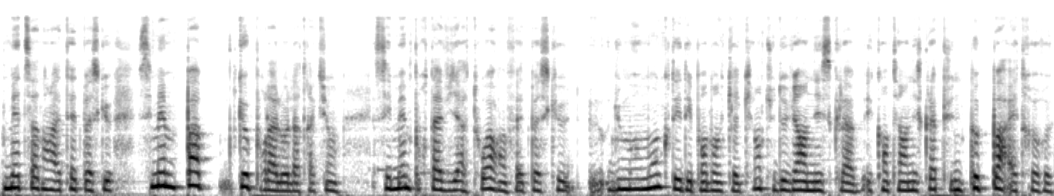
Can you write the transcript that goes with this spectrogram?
te mettes ça dans la tête parce que c'est même pas que pour la loi de l'attraction. C'est même pour ta vie à toi en fait, parce que euh, du moment que tu es dépendant de quelqu'un, tu deviens un esclave. Et quand tu es un esclave, tu ne peux pas être heureux.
